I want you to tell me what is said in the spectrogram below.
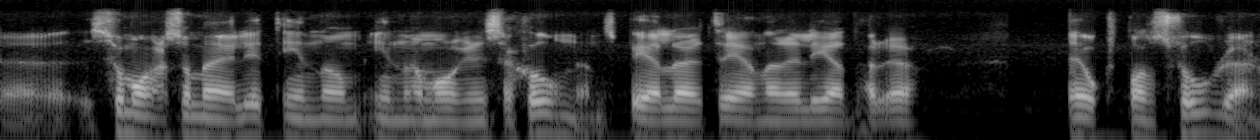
eh, så många som möjligt inom, inom organisationen. Spelare, tränare, ledare och sponsorer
